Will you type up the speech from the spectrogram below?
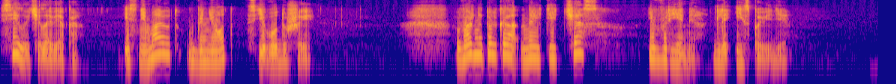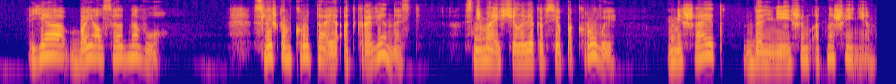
силы человека – и снимают гнет с его души. Важно только найти час и время для исповеди. Я боялся одного. Слишком крутая откровенность, снимая с человека все покровы, мешает дальнейшим отношениям.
